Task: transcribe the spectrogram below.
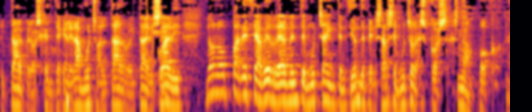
y tal, pero es gente que le da mucho al tarro y tal y cual. Y no, no parece haber realmente mucha intención de pensarse mucho las cosas No, tampoco. no.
